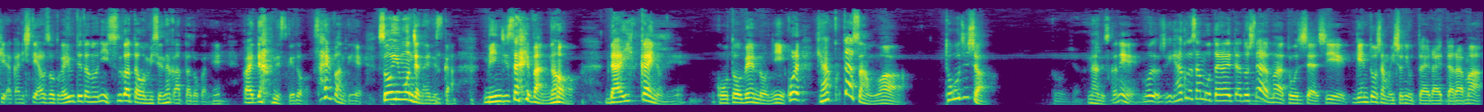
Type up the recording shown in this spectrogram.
明らかにしてやるぞとか言ってたのに、姿を見せなかったとかね、書いてあるんですけど、裁判ってそういうもんじゃないですか。民事裁判の第1回のね、口頭弁論に、これ、百田さんは当事者なんですかね。もう、百田さんも訴えられたとしたら、まあ当事者やし、幻冬者も一緒に訴えられたら、まあ、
